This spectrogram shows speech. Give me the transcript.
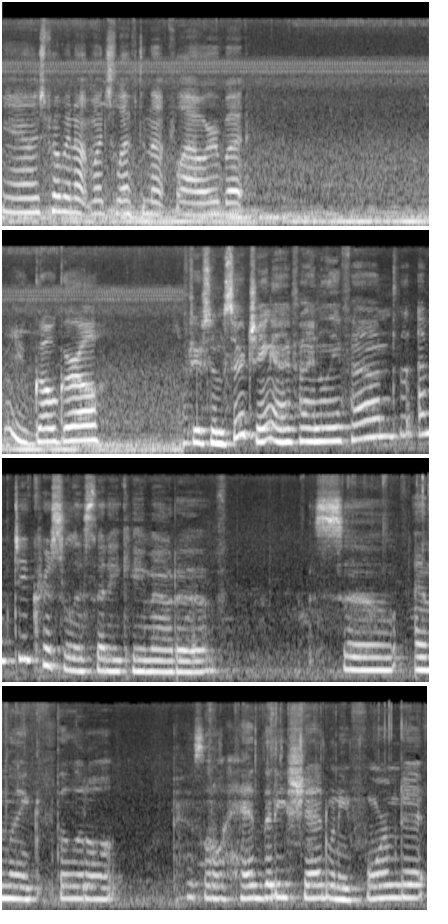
Yeah, there's probably not much left in that flower, but there you go, girl. After some searching, I finally found the empty chrysalis that he came out of. So, and like the little, his little head that he shed when he formed it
